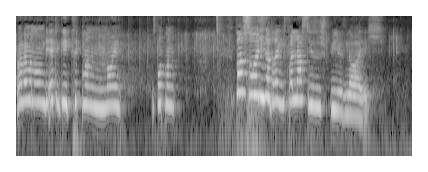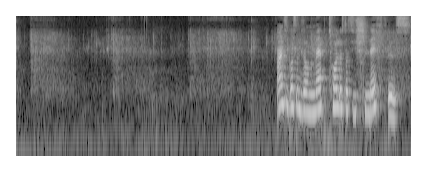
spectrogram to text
Aber wenn man um die Ecke geht, kriegt man einen neuen. Spawnt man was soll dieser Dreck? Ich verlasse dieses Spiel gleich. Einzig, was an dieser Map toll ist, dass sie schlecht ist.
